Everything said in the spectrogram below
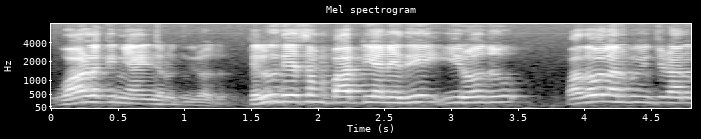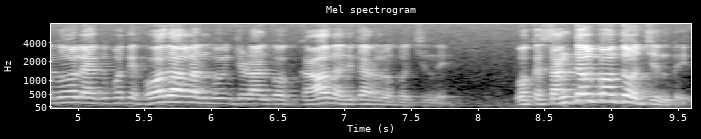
వాళ్ళకి న్యాయం జరుగుతుంది ఈరోజు. తెలుగుదేశం పార్టీ అనేది ఈ రోజు పదవులు అనుభవించడానికో లేకపోతే హోదాలు అనుభవించడానికో కాదు అధికారంలోకి వచ్చింది. ఒక సంకల్పంతో వచ్చింది.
